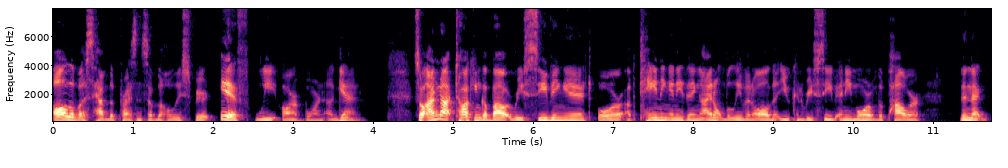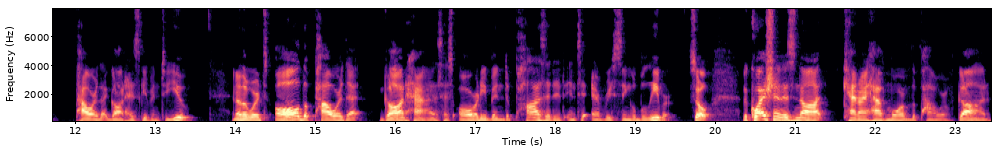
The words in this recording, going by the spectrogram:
All of us have the presence of the Holy Spirit if we are born again. So I'm not talking about receiving it or obtaining anything. I don't believe at all that you can receive any more of the power than that power that God has given to you. In other words, all the power that God has has already been deposited into every single believer. So the question is not, can I have more of the power of God?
